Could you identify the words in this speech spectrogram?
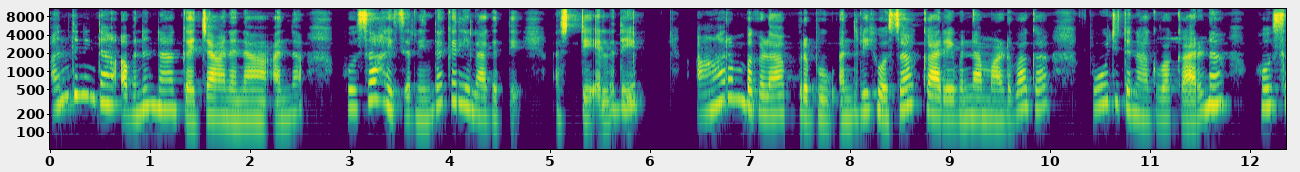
ಅಂದಿನಿಂದ ಅವನನ್ನು ಗಜಾನನ ಅನ್ನ ಹೊಸ ಹೆಸರಿನಿಂದ ಕರೆಯಲಾಗುತ್ತೆ. ಅಷ್ಟೇ ಅಲ್ಲದೆ ಆರಂಭಗಳ ಪ್ರಭು ಅಂದರೆ ಹೊಸ ಕಾರ್ಯವನ್ನು ಮಾಡುವಾಗ ಪೂಜಿತನಾಗುವ ಕಾರಣ ಹೊಸ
